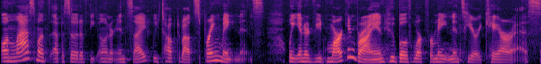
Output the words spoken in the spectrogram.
On last month's episode of The Owner Insight, we talked about spring maintenance. We interviewed Mark and Brian, who both work for maintenance here at KRS.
